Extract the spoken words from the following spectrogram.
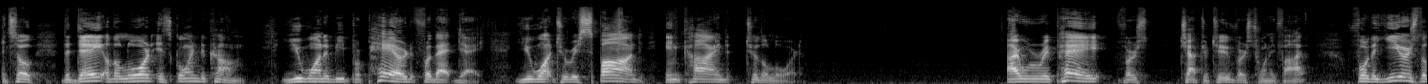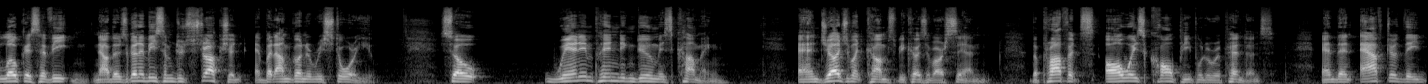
And so the day of the Lord is going to come. You want to be prepared for that day. You want to respond in kind to the Lord. I will repay, verse chapter 2, verse 25, for the years the locusts have eaten. Now there's going to be some destruction, but I'm going to restore you. So when impending doom is coming and judgment comes because of our sin, the prophets always call people to repentance. And then after the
